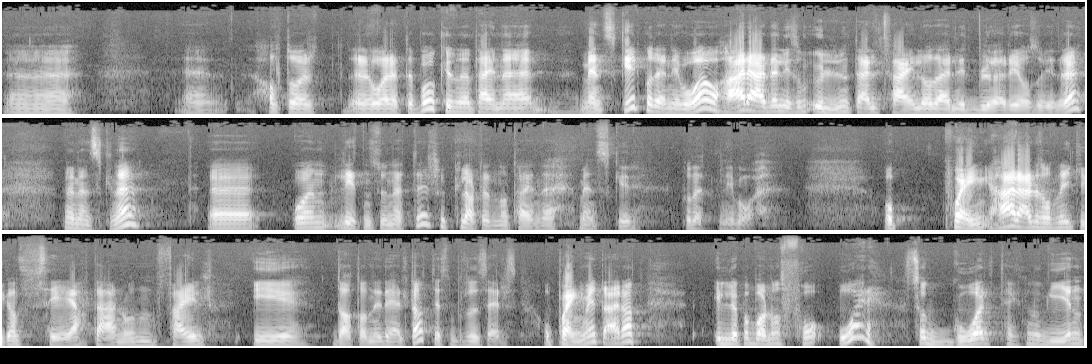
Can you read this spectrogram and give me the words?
Uh, halvt år, år, etterpå kunne tegne mennesker på det nivået. Og her er det liksom ullent, det er litt feil og det er litt blurry osv. med menneskene. og en liten stund etter så klarte den å tegne mennesker på dette nivået poeng, her er det sånn at vi ikke kan se at det er noen feil i dataene i det hele tatt. det som produseres. Og Poenget mitt er at i løpet av bare noen få år så går teknologien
